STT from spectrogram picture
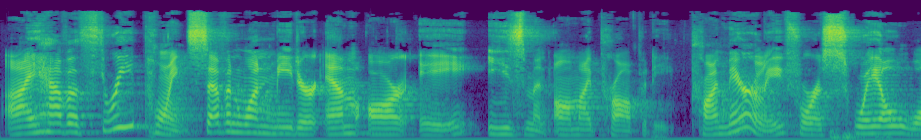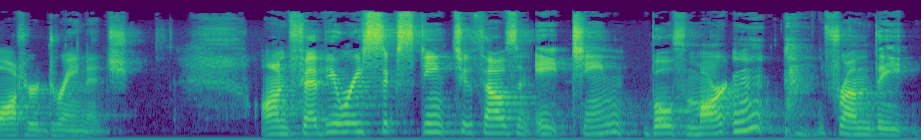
I have a 3.71 meter MRA easement on my property, primarily for a swale water drainage. On February 16, 2018, both Martin from the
